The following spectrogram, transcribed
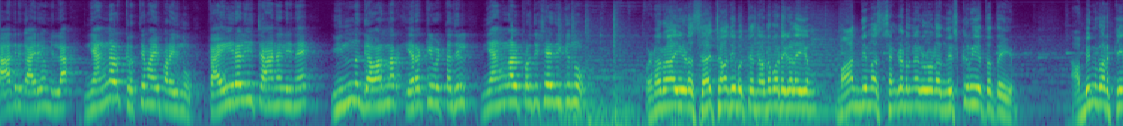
യാതൊരു കാര്യവുമില്ല. ഞങ്ങൾ കൃത്യമായി പറയുന്നു കൈരളി ചാനലിനെ ഇന്ന് ഗവർണർ ഇറക്കി വിട്ടതിൽ ഞങ്ങൾ പ്രതിഷേധിക്കുന്നു. പിണറായിയുടെ സ്വേച്ഛാധിപത്യ നടപടികളെയും മാധ്യമ സംഘടനകളുടെ നിഷ്ക്രിയത്വത്തെയും അബിൻ വർക്കി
